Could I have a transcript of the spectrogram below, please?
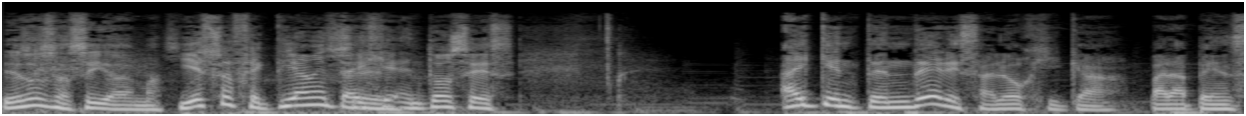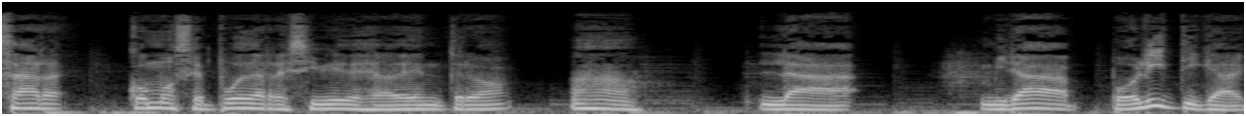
Y eso es así, además. Y eso efectivamente Sí. entonces, hay que entender esa lógica para pensar cómo se puede recibir desde adentro Ajá. la mirada política,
